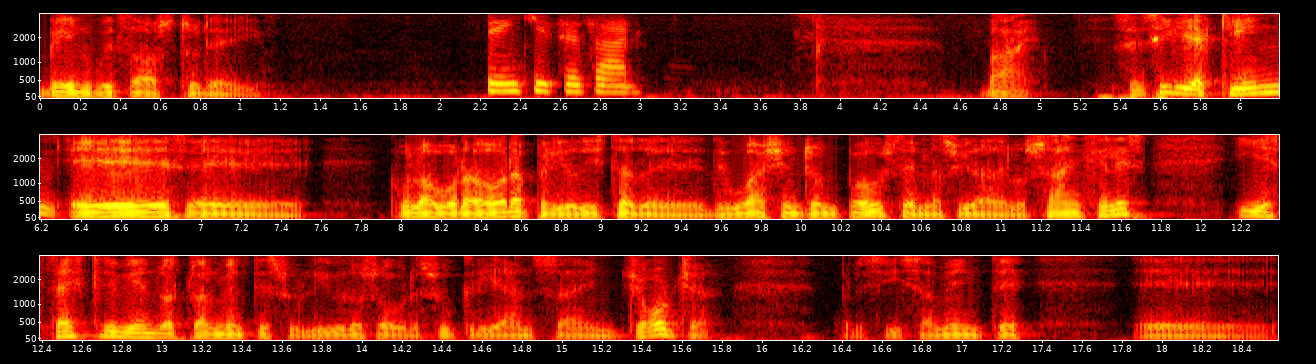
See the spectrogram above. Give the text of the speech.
being with us today. Thank you, Cesar. Bye. Cecilia King es eh, colaboradora periodista de The Washington Post en la ciudad de Los Ángeles y está escribiendo actualmente su libro sobre su crianza en Georgia, precisamente eh,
